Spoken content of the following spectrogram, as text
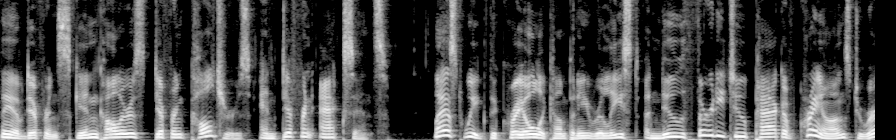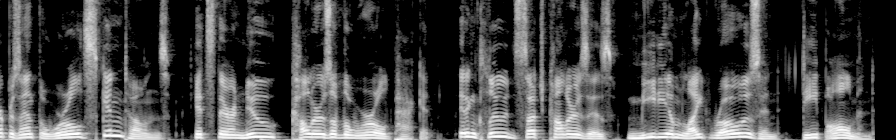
they have different skin colors, different cultures, and different accents. Last week, the Crayola Company released a new 32 pack of crayons to represent the world's skin tones. It's their new Colors of the World packet. It includes such colors as medium light rose and deep almond.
